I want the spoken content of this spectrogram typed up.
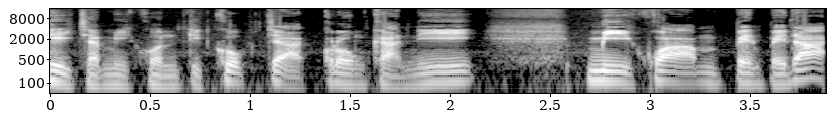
ที่จะมีคนติดคุกจากโครงการนี้ มีความเป็นไปได้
